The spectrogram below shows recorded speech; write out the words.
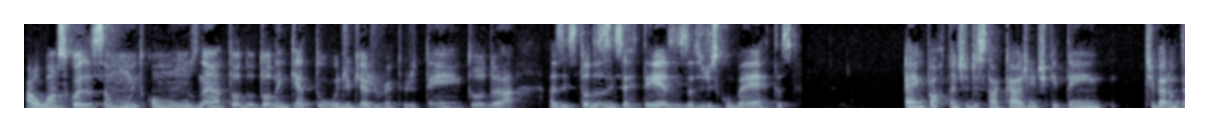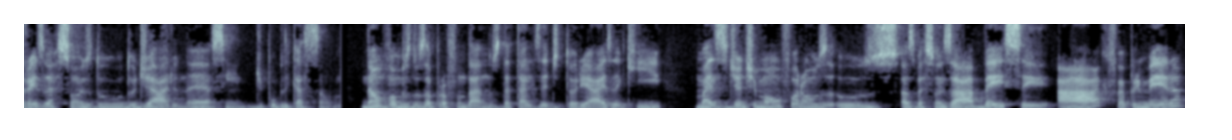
algumas coisas são muito comuns, né? Todo, toda a inquietude que a juventude tem, toda as, todas as incertezas, as descobertas. É importante destacar, gente, que tem tiveram três versões do, do diário, né? Assim, de publicação. Não vamos nos aprofundar nos detalhes editoriais aqui, mas de antemão foram os, os, as versões A, B e C. A A, que foi a primeira,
